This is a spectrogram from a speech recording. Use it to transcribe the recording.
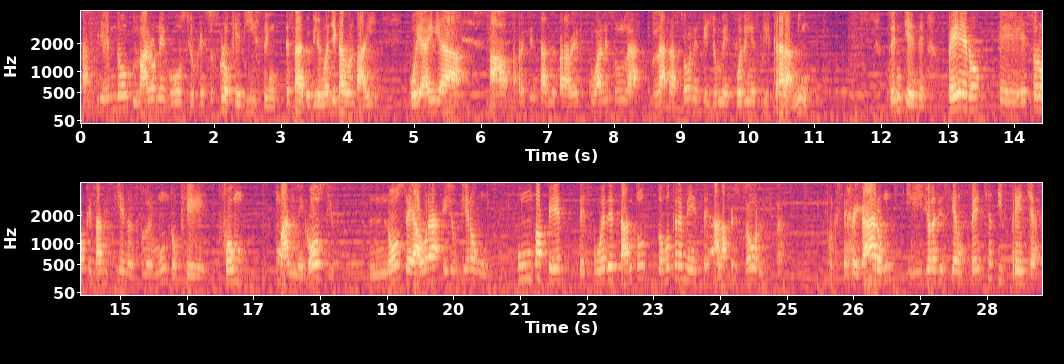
haciendo malos negocios, que eso es lo que dicen. Usted sabe que yo no he llegado al país. Voy a ir a a, presentarme para ver cuáles son las razones que ellos me pueden explicar a mí. ¿Usted entiende? Pero eh, eso es lo que está diciendo todo el mundo, que fue un mal negocio. No sé, ahora ellos dieron un papel después de tantos dos o tres meses a la persona, porque se regaron y ellos le decían fechas y fechas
